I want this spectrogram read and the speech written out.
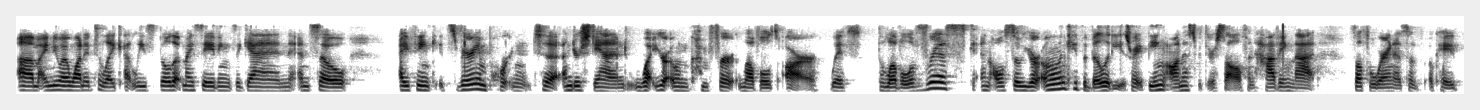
Um, I knew I wanted to like at least build up my savings again. And so I think it's very important to understand what your own comfort levels are with the level of risk and also your own capabilities, right? Being honest with yourself and having that self awareness of, okay,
